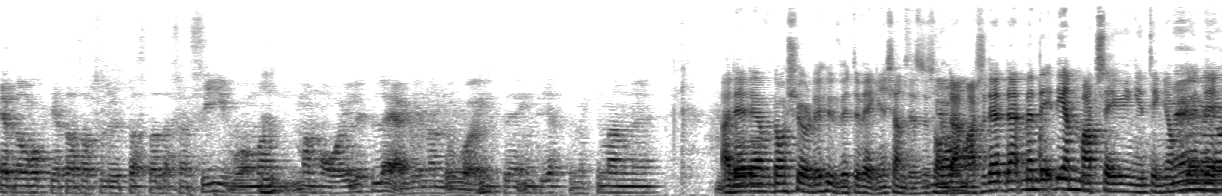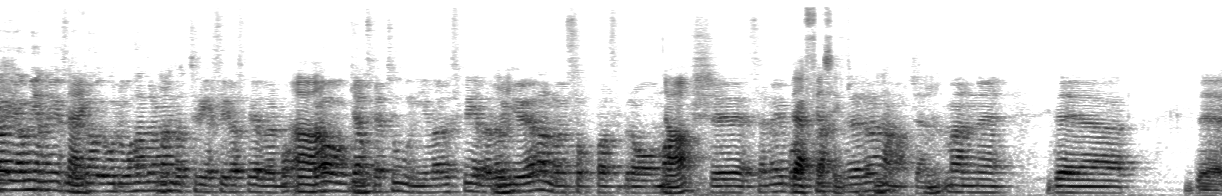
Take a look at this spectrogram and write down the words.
en av Hockeyettans absolut bästa defensiv. Och man, Mm. man har ju lite lägen ändå, inte, inte jättemycket men... eh, Ja, det, det, de körde huvudet i väggen kändes det som Ja. den matchen. Det, det, men det, en match är ju ingenting. Ja, Nej men jag, jag menar just det, och då hade de ändå tre, fyra spelare borta Ja. och ganska tongivande spelare och Mm. gör ändå en så pass bra Ja. match. Eh, Sen är ju bara bättre den här Mm. matchen. Mm. Men eh, det, det,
